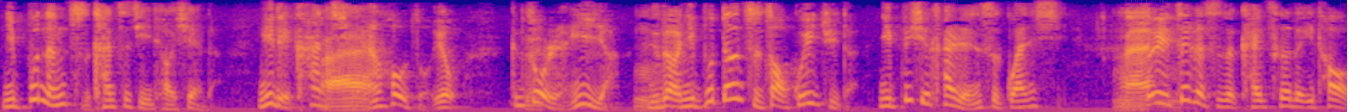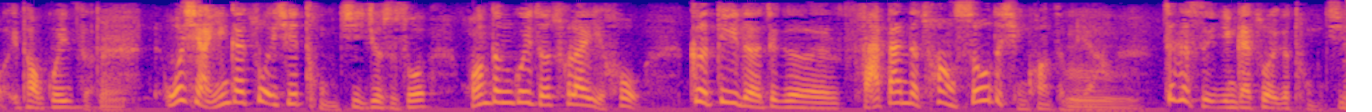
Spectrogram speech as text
你不能只看自己一条线的，你得看前后左右，跟做人一样，你知道，你不单只照规矩的，你必须看人事关系。所以这个是开车的一套一套规则。对，我想应该做一些统计，就是说黄灯规则出来以后，各地的这个罚单的创收的情况怎么样？这个是应该做一个统计。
